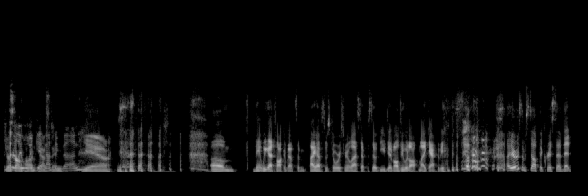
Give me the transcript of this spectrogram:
just really on podcasting. Get nothing done. Yeah. um, man, we got to talk about some. I have some stories from your last episode that you did. I'll do it off mic after the episode. there was some stuff that Chris said that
